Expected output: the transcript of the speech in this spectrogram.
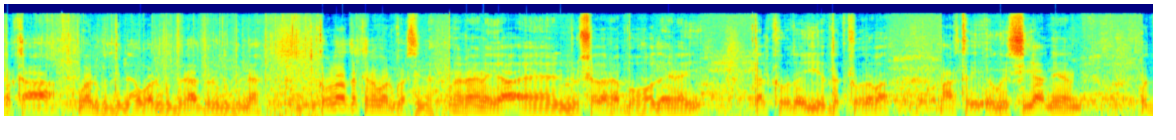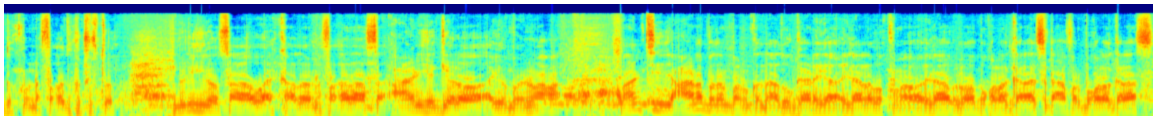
marka waanu gudbinaa waanu gudbinaa aad baanu gudbinaa. Gobolada dalkana waanu gaarsiinaa. Rareynayaa bulshada reer buuhoodle inay dalkooda iyo dadkoodaba maaragtay ogeysiiyaan inaan wadanku nafaqadu ku jirto. Midhihiioo saa u ekaado nafaqadaas caanihii geeloo ayuunba nooca maalintii caano badan baanu gadnaa aduu gaaraya ilaa galaas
